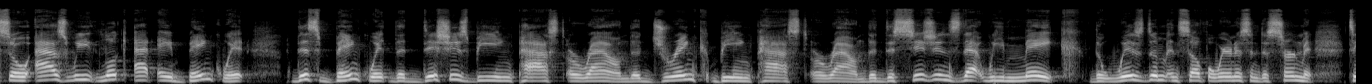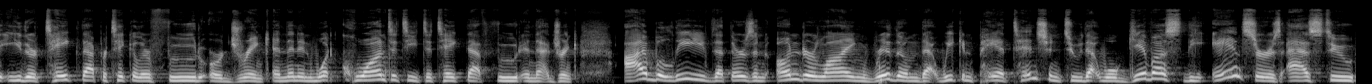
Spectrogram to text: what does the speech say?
so as we look at a banquet, this banquet, the dishes being passed around, the drink being passed around, the decisions that we make, the wisdom and self awareness and discernment to either take that particular food or drink, and then in what quantity to take that food and that drink. I believe that there's an underlying rhythm that we can pay attention to that will give us the answers as to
